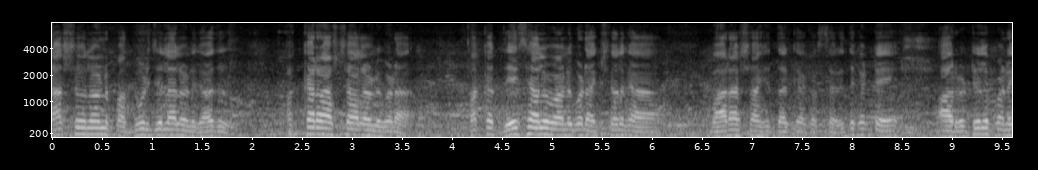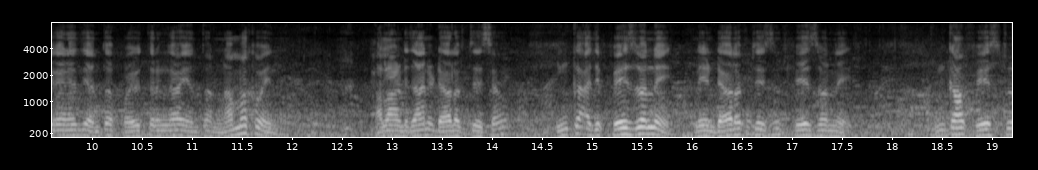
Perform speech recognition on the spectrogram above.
రాష్ట్రంలో ఉన్న పదమూడు జిల్లాల వాళ్ళు కాదు పక్క రాష్ట్రాల వాళ్ళు కూడా పక్క దేశాల వాళ్ళు కూడా యాక్చువల్గా బారాషాహి దర్గాకి వస్తారు. ఎందుకంటే ఆ రొట్టెల పండుగ అనేది ఎంతో పవిత్రంగా ఎంతో నమ్మకమైంది. అలాంటి దాన్ని డెవలప్ చేసాం ఇంకా అది ఫేజ్ వన్నే. నేను డెవలప్ చేసిన ఫేజ్ వన్నే. ఇంకా phase two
